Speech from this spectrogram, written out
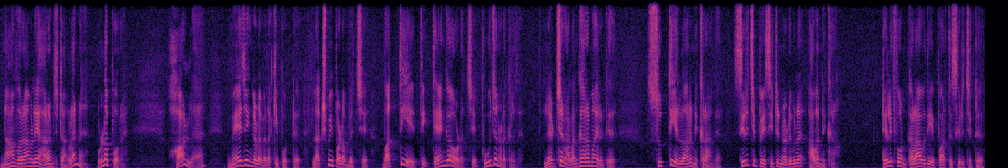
நான் வராமலே ஆரம்பிச்சிட்டாங்களான்னு உள்ளே போகிறேன் ஹாலில் மேஜைங்களை விலக்கி போட்டு லக்ஷ்மி படம் வச்சு வத்தி ஏற்றி தேங்காய் உடைச்சி பூஜை நடக்கிறது. லெட்ஜர் அலங்காரமாக இருக்குது சுற்றி எல்லாரும் நிற்கிறாங்க சிரித்து பேசிட்டு நடுவில் அவன் நிற்கிறான் டெலிஃபோன் கலாவதியை பார்த்து சிரிச்சிட்டு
